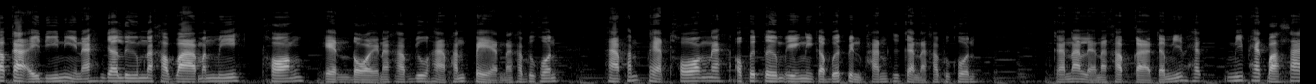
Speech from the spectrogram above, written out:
ราคาไอดีนี่นะอย่าลืมนะครับว่ามันมีท้องแอนดรอยนะครับอยู่หาพันแปดนะครับทุกคนหาพันแปดท้องนะเอาไปเติมเองนี่กับเบิร์ดเป็นพันคือกันนะครับทุกคนการนั่นแหละนะครับกะจะมีแพ็คมีแพ็คบาซ่า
